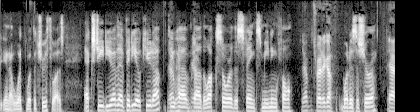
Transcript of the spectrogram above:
you know, what what the truth was." XG, do you have that video queued up? do you have yep. uh, the Luxor, the Sphinx, meaningful? Yep, it's ready to go. What is Ashura? Yeah.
